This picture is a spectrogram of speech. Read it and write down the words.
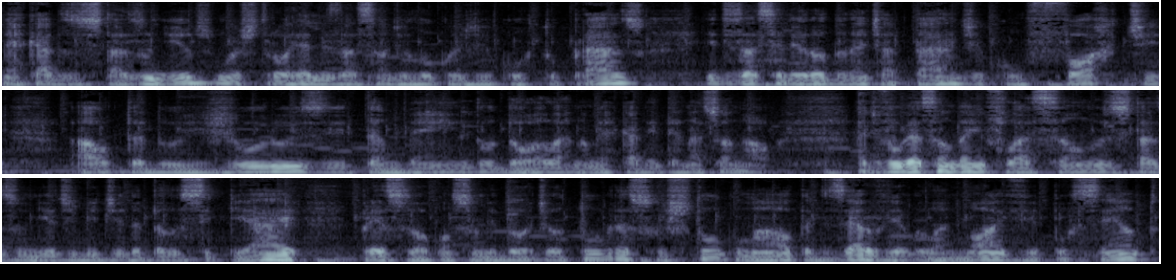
Mercado dos Estados Unidos mostrou realização de lucros de curto prazo e desacelerou durante a tarde com forte alta dos juros e também do dólar no mercado internacional. A divulgação da inflação nos Estados Unidos, medida pelo CPI, preços ao consumidor de outubro, assustou com uma alta de 0,9%,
